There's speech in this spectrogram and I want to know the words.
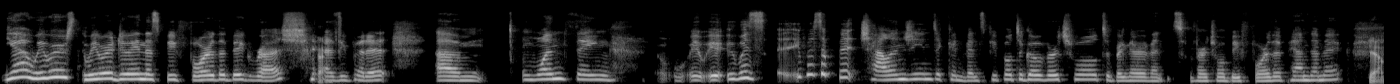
Yeah, we were we were doing this before the big rush, okay. as you put it. Um, one thing it, it, was it was a bit challenging to convince people to go virtual to bring their events virtual before the pandemic. Yeah.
